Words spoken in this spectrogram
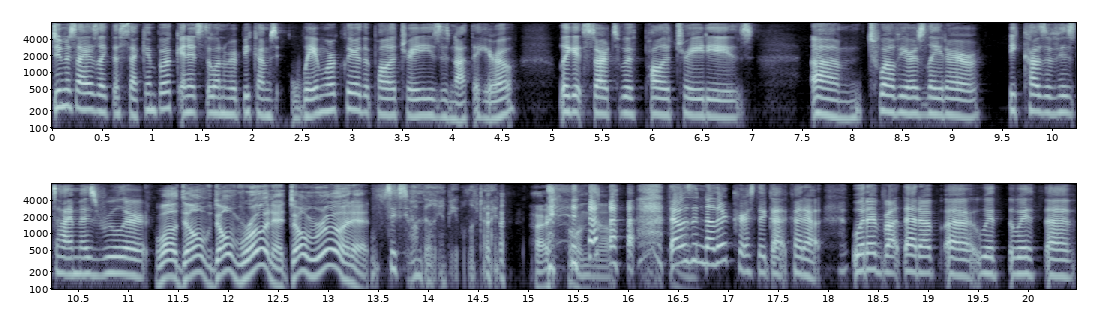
Dune Messiah is like the second book, and it's the one where it becomes way more clear that Paul Atreides is not the hero. Like it starts with Paul Atreides um, 12 years later because of his time as ruler. Well, don't don't ruin it. Don't ruin it. 61 billion people have died. Right. Oh no. that was another curse that got cut out. When I brought that up uh, with with uh,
